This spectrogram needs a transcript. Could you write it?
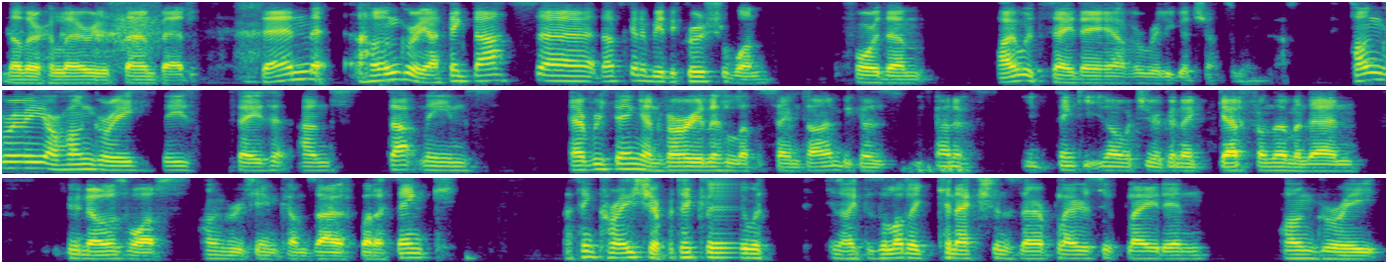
another hilarious sound bed. Then Hungary, I think that's uh, that's going to be the crucial one for them. I would say they have a really good chance of winning that. Hungary are hungry these days, and that means everything and very little at the same time because you kind of you think you know what you're going to get from them, and then who knows what Hungary team comes out. But I think I think Croatia, particularly with you know, like there's a lot of connections there, players who've played in Hungary.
